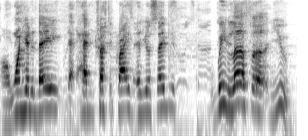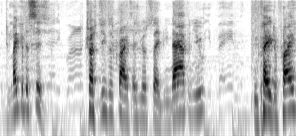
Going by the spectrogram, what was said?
Or one here today that hadn't trusted Christ as your Savior, we love for you to make a decision. Trust Jesus Christ as your Savior. He died for you. He paid the price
